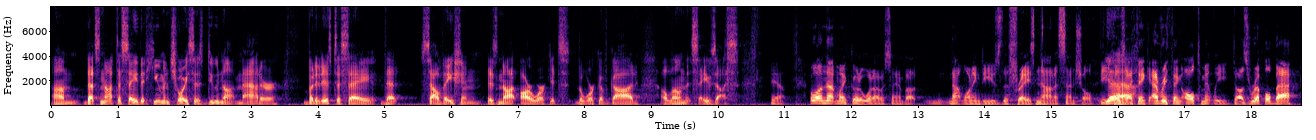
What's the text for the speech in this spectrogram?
Um, that's not to say that human choices do not matter, but it is to say that salvation is not our work, it's the work of God alone that saves us. Yeah. Well, and that might go to what I was saying about not wanting to use the phrase non essential because Yeah. I think everything ultimately does ripple back.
